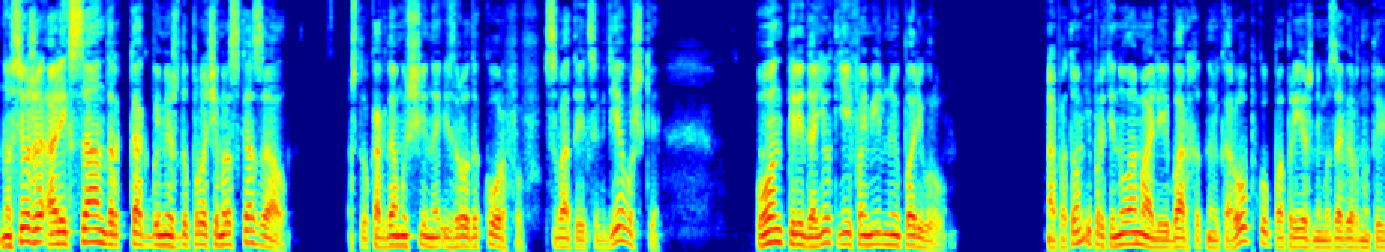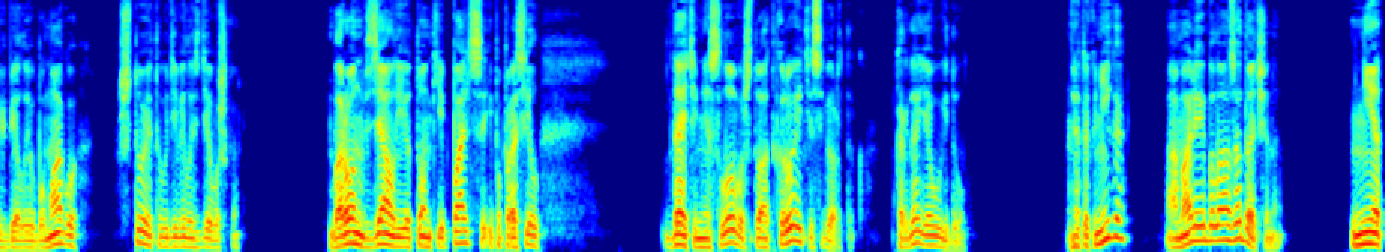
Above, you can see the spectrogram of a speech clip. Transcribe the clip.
Но все же Александр, как бы, между прочим, рассказал, что когда мужчина из рода Корфов сватается к девушке, он передает ей фамильную парюру. А потом и протянул Амалии бархатную коробку, по-прежнему завернутую в белую бумагу. Что это, удивилась девушка. Барон взял ее тонкие пальцы и попросил, «Дайте мне слово, что откроете сверток, когда я уйду». «Это книга?» Амалия была озадачена. «Нет»,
